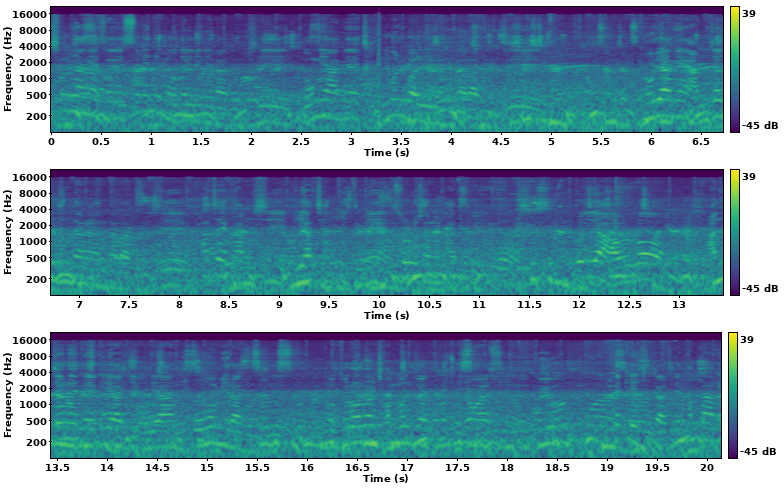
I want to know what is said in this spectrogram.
측량에서의 3D 모델링이라든지 농약의 작물 관리를 한다라든지 고량의 안전 진단을 한다라든지 화재 감시, 미화 찾기 등의 솔루션을 가지고 있고 또 이에 아울러 안전에 대비하기 위한 보험이라든지 또 드론을 전문적으로 조정할 수 있는 교육 패키지까지 한 방에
